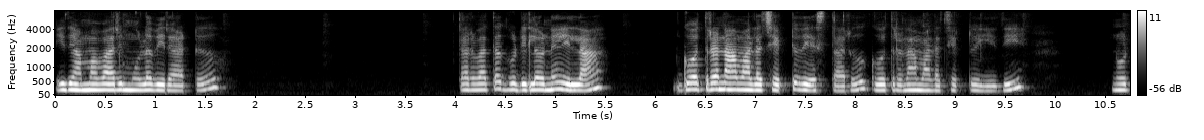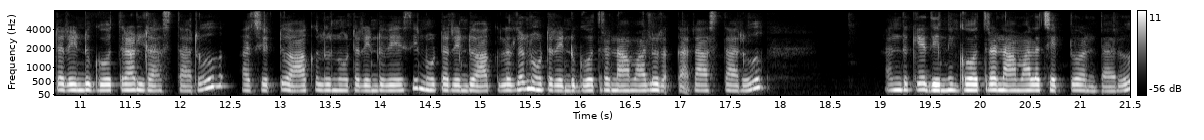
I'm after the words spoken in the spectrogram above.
ఇది అమ్మవారి మూల విరాట్. తర్వాత గుడిలోనే ఇలా గోత్రనామాల చెట్టు వేస్తారు. గోత్రనామాల చెట్టు ఇది. నూట రెండు గోత్రాలు రాస్తారు. ఆ చెట్టు ఆకులు నూట రెండు వేసి నూట రెండు ఆకులలో నూట రెండు గోత్రనామాలు రాస్తారు. అందుకే దీన్ని గోత్రనామాల చెట్టు అంటారు.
